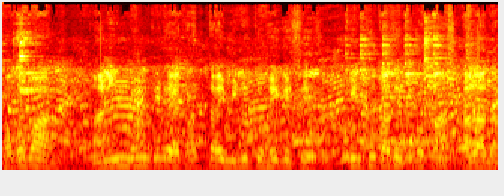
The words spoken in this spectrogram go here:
ভগবান আলিঙ্গন করে একাত্মায় মিলিত হয়ে গেছে, কিন্তু তাদের প্রকাশ আলাদা।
